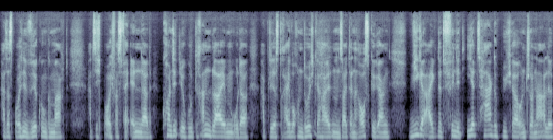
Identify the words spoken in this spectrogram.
hat das bei euch eine Wirkung gemacht? Hat sich bei euch was verändert? Konntet ihr gut dranbleiben oder habt ihr das drei Wochen durchgehalten und seid dann rausgegangen? Wie geeignet findet ihr Tagebücher und Journale,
